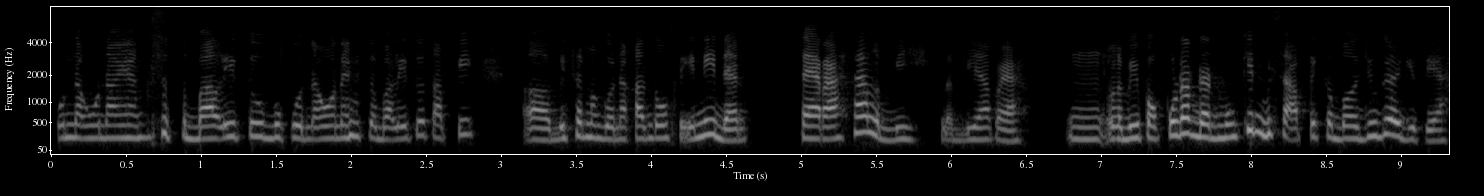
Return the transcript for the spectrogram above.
undang-undang yang setebal itu, buku undang-undang yang setebal itu, tapi uh, bisa menggunakan tools ini dan saya rasa lebih lebih apa ya, mm, lebih populer dan mungkin bisa applicable juga gitu ya.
